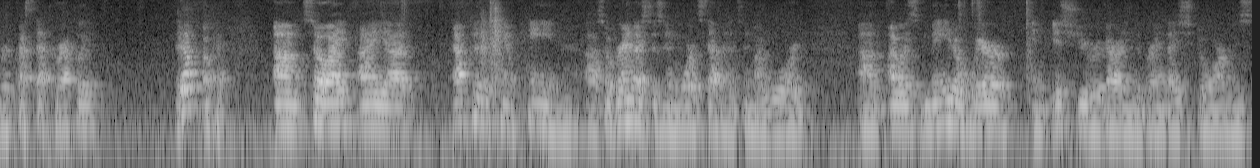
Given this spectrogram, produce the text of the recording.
request that correctly? Yep. Okay, um, so I, I, uh, after the campaign, uh, so Brandeis is in Ward seven, it's in my ward. Um, I was made aware of an issue regarding the Brandeis storms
